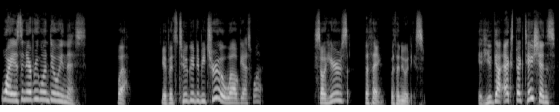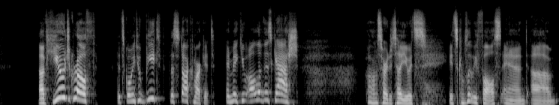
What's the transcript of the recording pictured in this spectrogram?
Why isn't everyone doing this? Well, if it's too good to be true, well, guess what? So here's the thing with annuities if you've got expectations of huge growth that's going to beat the stock market and make you all of this cash, well, I'm sorry to tell you, it's it's completely false. And um,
